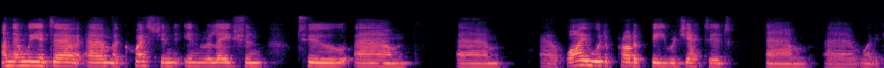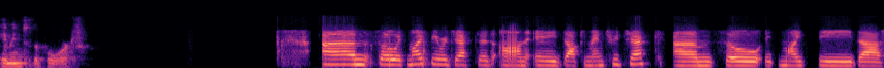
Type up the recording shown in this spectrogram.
And then we had uh, um, a question in relation to um, um, uh, why would a product be rejected um, uh, when it came into the port? Um, so it might be rejected on a documentary check. Um, so it might be that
